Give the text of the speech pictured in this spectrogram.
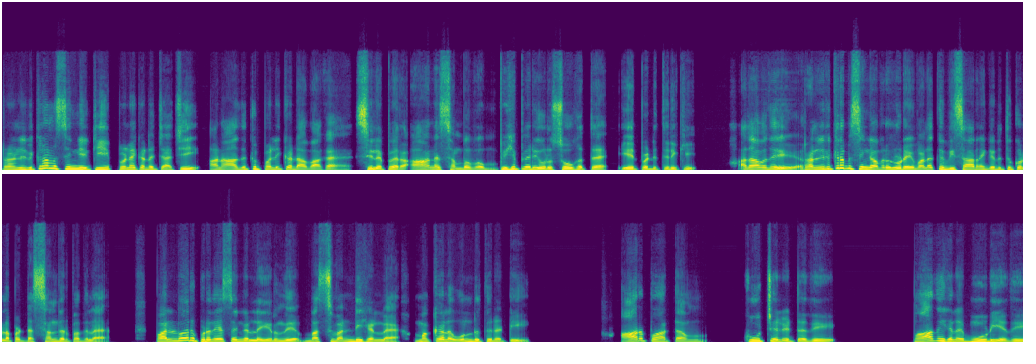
ரணில் விக்ரமசிங்கக்கு பிணை கிடைச்சாச்சு. ஆனா அதுக்கு பலிக்கடாவாக சில பேர் ஆன சம்பவம் மிகப்பெரிய ஒரு சோகத்தை ஏற்படுத்தியிருக்கு. அதாவது ரணில் விக்ரமசிங்க அவர்களுடைய வழக்கு விசாரணைக்கு எடுத்துக்கொள்ளப்பட்ட சந்தர்ப்பத்துல பல்வேறு பிரதேசங்கள்ல இருந்து பஸ் வண்டிகள்ல மக்களை ஒன்று திரட்டி ஆர்ப்பாட்டம் கூச்சலிட்டது பாதைகளை மூடியது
